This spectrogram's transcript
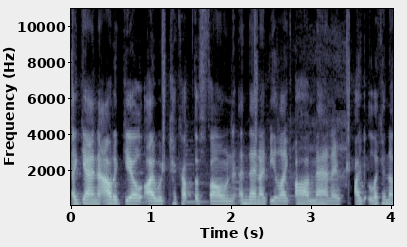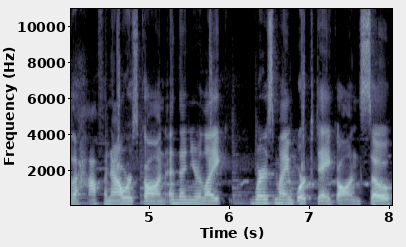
again out of guilt i would pick up the phone and then i'd be like oh man I, I like another half an hour's gone. And then you're like where's my workday gone? So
